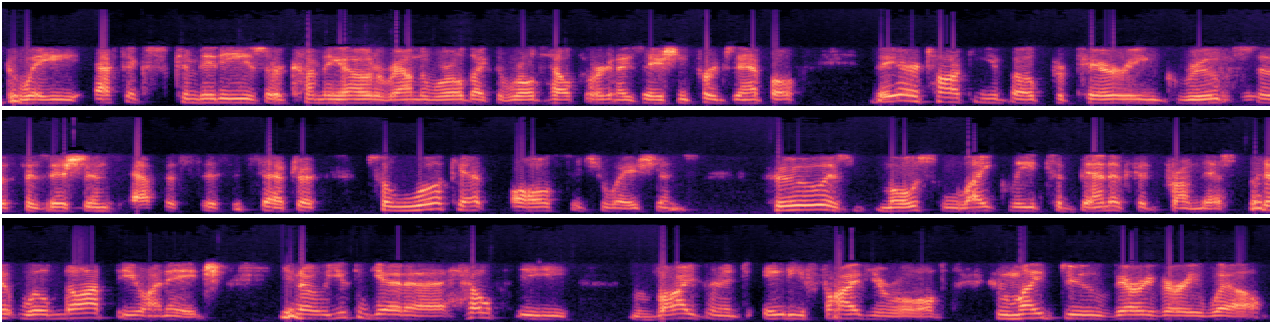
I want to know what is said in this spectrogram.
the way ethics committees are coming out around the world, like the World Health Organization, for example, they are talking about preparing groups of physicians, ethicists, etc., to look at all situations. Who is most likely to benefit from this? But it will not be on age. You know, you can get a healthy, vibrant 85 year old who might do very, very well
